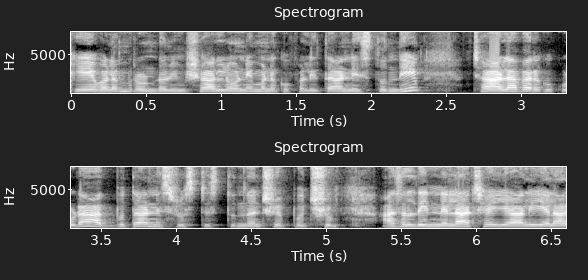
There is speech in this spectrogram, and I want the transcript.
కేవలం రెండు నిమిషాల్లోనే మనకు ఫలితాన్ని ఇస్తుంది. చాలా వరకు కూడా అద్భుతాన్ని సృష్టిస్తుందని చెప్పొచ్చు. అసలు దీన్ని ఎలా చేయాలి ఎలా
